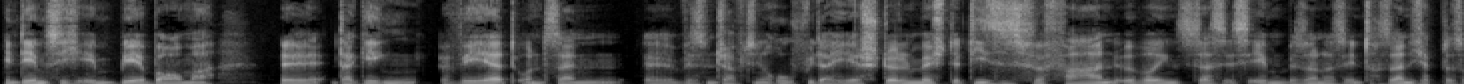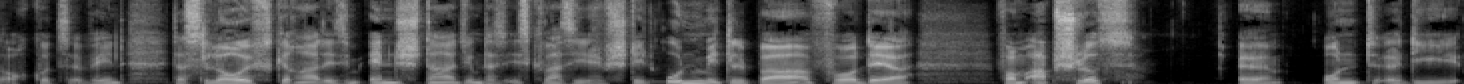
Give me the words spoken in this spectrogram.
in dem sich eben Bierbaumer äh, dagegen wehrt und seinen äh, wissenschaftlichen Ruf wiederherstellen möchte. Dieses Verfahren übrigens, das ist eben besonders interessant, ich habe das auch kurz erwähnt, das läuft gerade, ist im Endstadium, das ist quasi, steht unmittelbar vor der, vom Abschluss. Und äh, die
